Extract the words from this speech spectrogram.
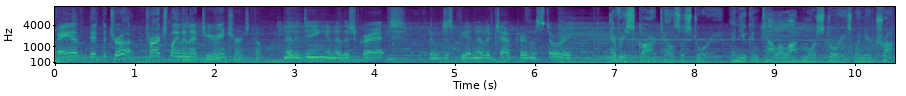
bam, hit the truck. Try explaining that to your insurance company. Another ding, another scratch. It'll just be another chapter in the story. Every scar tells a story, and you can tell a lot more stories when your truck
